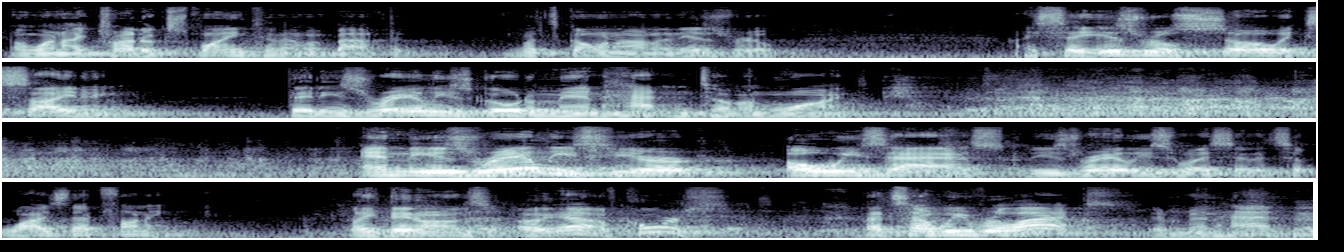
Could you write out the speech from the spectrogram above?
when I try to explain to them about the, what's going on in Israel, I say Israel's so exciting that Israelis go to Manhattan to unwind. and the Israelis here always ask, the Israelis who I say, say, why is that funny? Like they don't understand. Oh, yeah, of course. That's how we relax in Manhattan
